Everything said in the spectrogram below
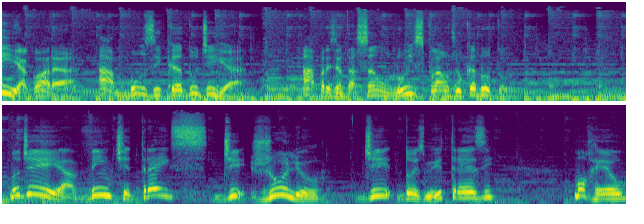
E agora, a música do dia. Apresentação Luiz Cláudio Canuto. No dia 23 de julho de 2013, morreu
